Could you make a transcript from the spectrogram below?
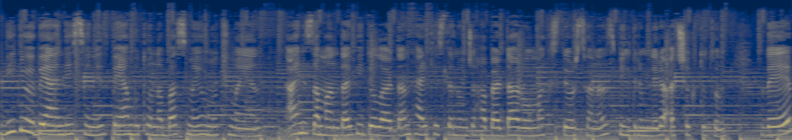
Videoyu beğendiyseniz beğen butonuna basmayı unutmayın. Aynı zamanda videolardan herkesten önce haberdar olmak istiyorsanız bildirimleri açık tutun ve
